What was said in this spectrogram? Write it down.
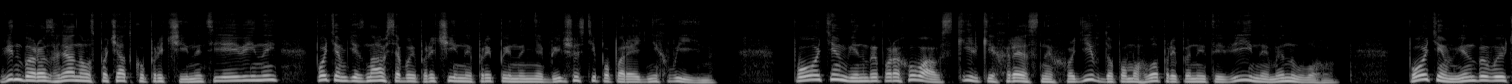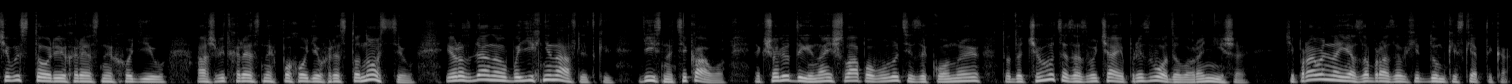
Він би розглянув спочатку причини цієї війни, потім дізнався би причини припинення більшості попередніх війн. Потім він би порахував, скільки хресних ходів допомогло припинити війни минулого. Потім він би вивчив історію хресних ходів, аж від хресних походів хрестоносців, і розглянув би їхні наслідки. Дійсно цікаво. Якщо людина йшла по вулиці з іконою, то до чого це зазвичай призводило раніше? Чи правильно я зобразив хід думки скептика?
